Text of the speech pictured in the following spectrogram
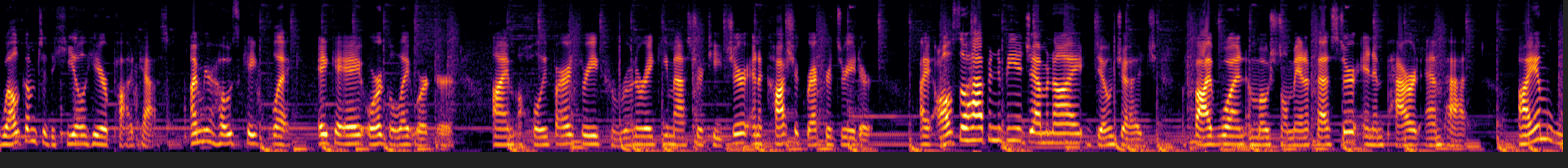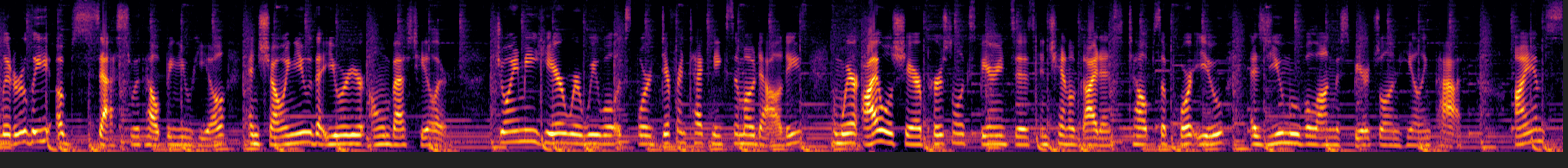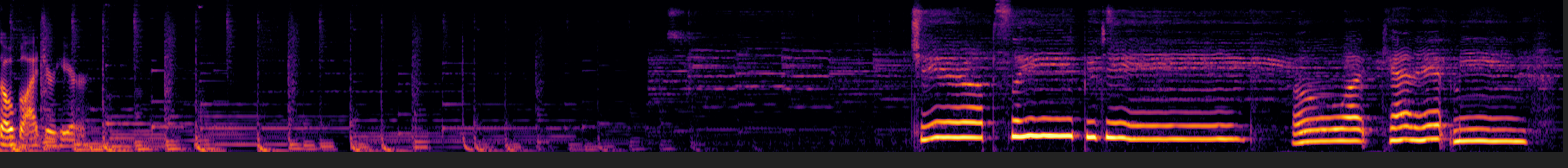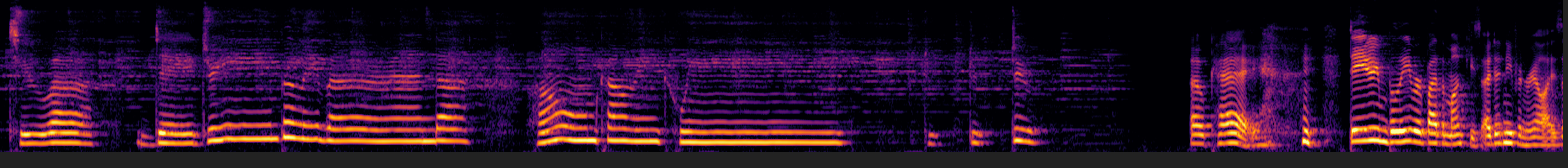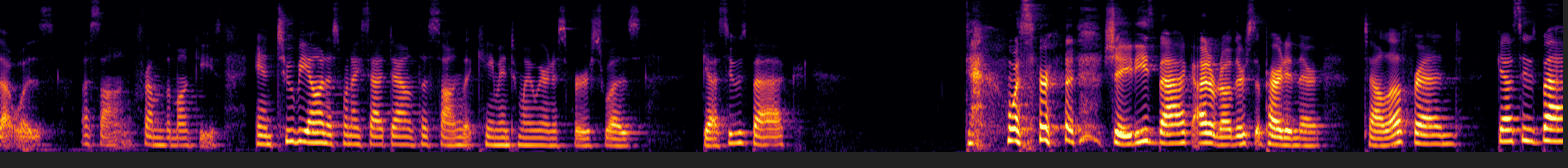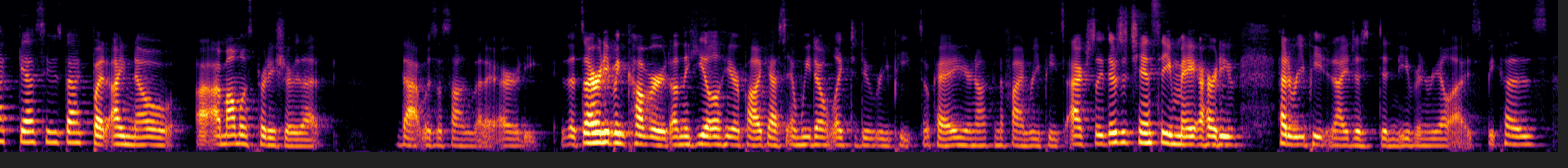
Welcome to the Heal Here podcast. I'm your host, Kate Flick, aka Oracle Lightworker. I'm a Holy Fire 3 Karuna Reiki Master Teacher and Akashic Records reader. I also happen to be a Gemini, don't judge, a 5 1 emotional manifester, and empowered empath. I am literally obsessed with helping you heal and showing you that you are your own best healer. Join me here where we will explore different techniques and modalities, and where I will share personal experiences and channel guidance to help support you as you move along the spiritual and healing path. I am so glad you're here. Cheer up, sleepy Jean. Oh, what can it mean to a daydream believer and a homecoming queen. Do, do, do. Okay. Daydream Believer by the Monkees. I didn't even realize that was a song from the Monkees. And to be honest, when I sat down, the song that came into my awareness first was Guess Who's Back? What's there? Shady's back. I don't know. There's a part in there. Tell a friend guess who's back? Guess who's back? But I know I'm almost pretty sure that that was a song that I already that's already been covered on the Heal Here podcast, and we don't like to do repeats. Okay, you're not going to find repeats. Actually, there's a chance that you may already had a repeat, and I just didn't even realize because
